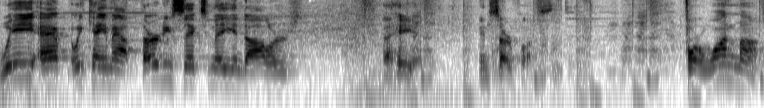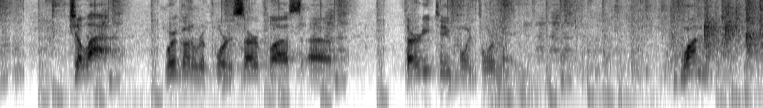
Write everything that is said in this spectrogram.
we, we came out $36 million ahead in surplus. For one month, July, we're going to report a surplus of 32.4 million. One month.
